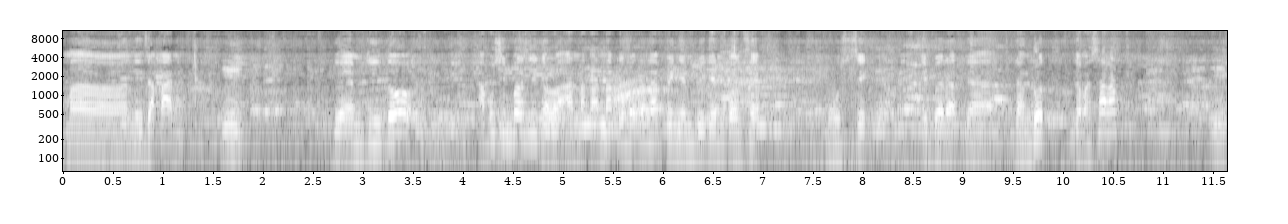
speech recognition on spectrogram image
menidakan Hmm. di MG itu aku simpel sih kalau anak-anak ibaratnya pengen bikin konsep musik ibaratnya dangdut nggak masalah Hmm.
